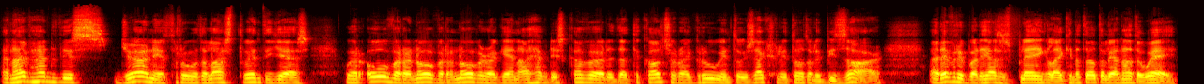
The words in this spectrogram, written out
And I've had this journey through the last 20 years where over and over and over again I have discovered that the culture I grew into is actually totally bizarre and everybody else is playing like in a totally another way.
